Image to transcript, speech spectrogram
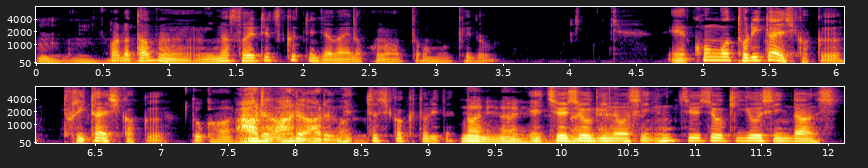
うんうんうんだから多分みんなそうやって作ってんじゃないのかなと思うけど。え、今後取りたい資格？取りたい資格？とかある？あるある。るめっちゃ資格取りたい。何何？え、中小何？技能診、ん？中小企業診断士。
